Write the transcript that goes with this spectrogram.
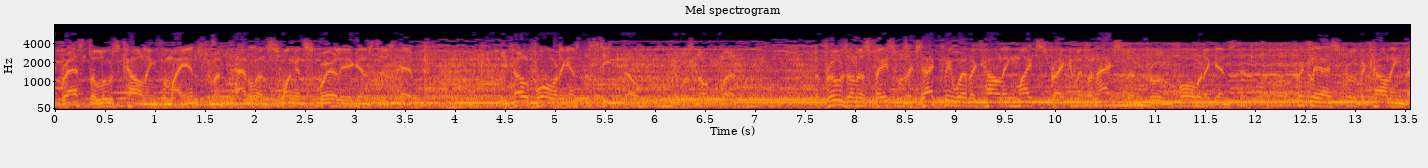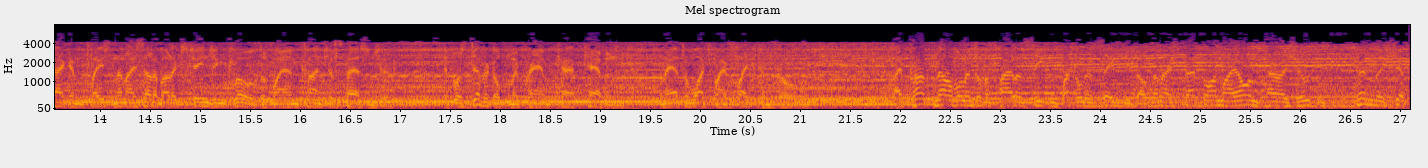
I grasped the loose cowling from my instrument panel and swung it squarely against his head. He fell forward against the seatbelt. There was no blood. The bruise on his face was exactly where the cowling might strike him if an accident threw him forward against it. Quickly, I screwed the cowling back in place, and then I set about exchanging clothes with my unconscious passenger. It was difficult in the cramped ca- cabin, and I had to watch my flight control. I propped Melville into the pilot's seat and buckled his safety belt. Then I strapped on my own parachute and trimmed the ship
